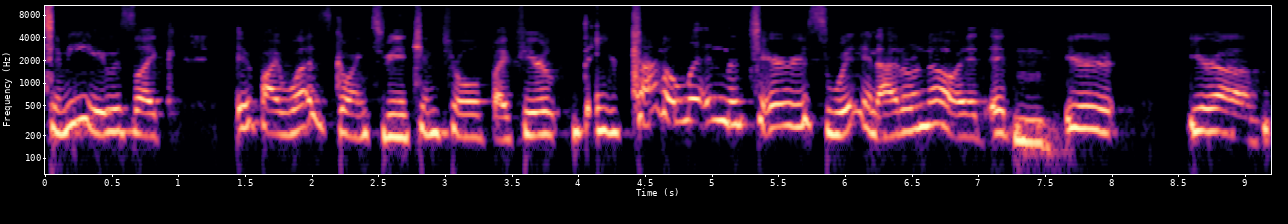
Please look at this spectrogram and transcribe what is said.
To me, it was like if I was going to be controlled by fear, you're kind of letting the terrorists win. I don't know. It, it mm. you're you're um,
